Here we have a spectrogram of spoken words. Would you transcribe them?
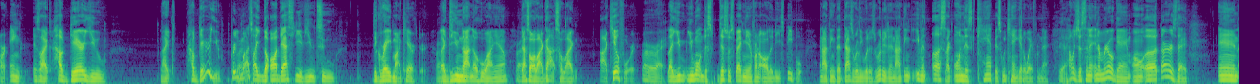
are angry. It's like how dare you like how dare you? Pretty Right. much like the audacity of you to degrade my character. Like do you not know who i am? Right. that's all i got. So like i kill for it. Right, right, right. like you you won't dis- disrespect me in front of all of these people and i think that that's really what it's rooted in. I think even us like on this campus we can't get away from that. Yeah. i was just in an intramural game on uh thursday. And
